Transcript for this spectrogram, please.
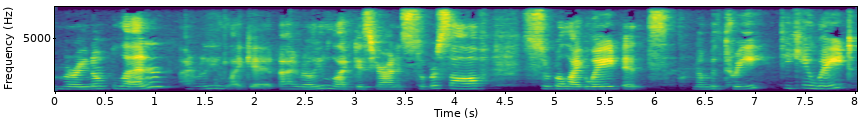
merino blend. I really like it. I really like this yarn. It's super soft, super lightweight. It's number three DK weight.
